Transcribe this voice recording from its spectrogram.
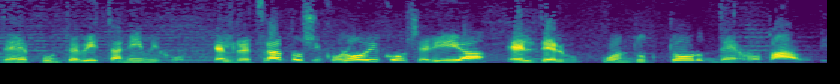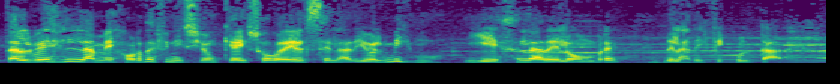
desde el punto de vista anímico. El retrato psicológico sería el del conductor derrotado. Tal vez la mejor definición que hay sobre él se la dio él mismo, y es la del hombre de las dificultades.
